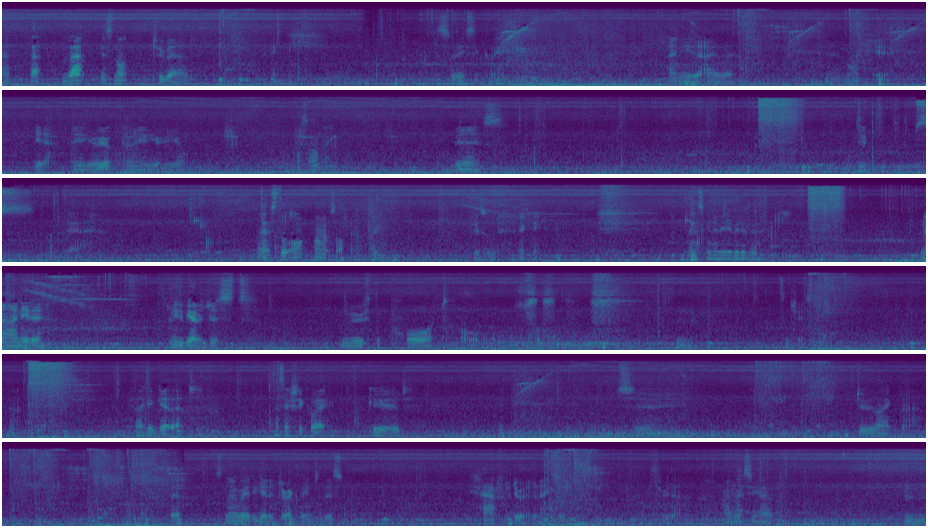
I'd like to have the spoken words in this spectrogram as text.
That that that is not too bad. I think. So basically, I need to either no, like here. Yeah, I need to go here, and I need to go here. Or something. Knows? Oops. Yeah. That's still on. Oh no, it's off now. Fizzled. Okay. That's gonna be a bit of a. No, I need to. I need to be able to just move the portal. Hmm. Interesting. Huh. If I could get that, that's actually quite good. To do like that. But there's no way to get it directly into this one. You have to do it at an angle through that. Or unless you have. Mm,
